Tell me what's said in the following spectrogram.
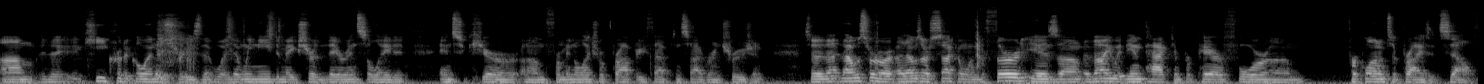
um, the key critical industries that, w- that we need to make sure that they are insulated and secure um, from intellectual property theft and cyber intrusion. So that, that was sort of our, that was our second one. The third is um, evaluate the impact and prepare for um, for quantum surprise itself.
